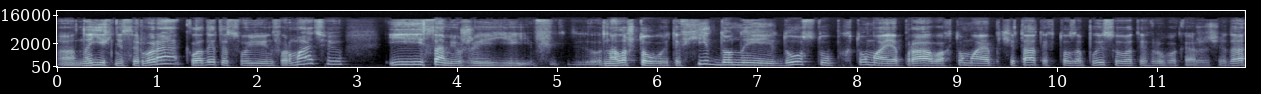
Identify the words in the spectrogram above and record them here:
на їхні сервера кладете свою інформацію і самі вже її налаштовуєте вхід до неї, доступ, хто має право, хто має читати, хто записувати, грубо кажучи. Да?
